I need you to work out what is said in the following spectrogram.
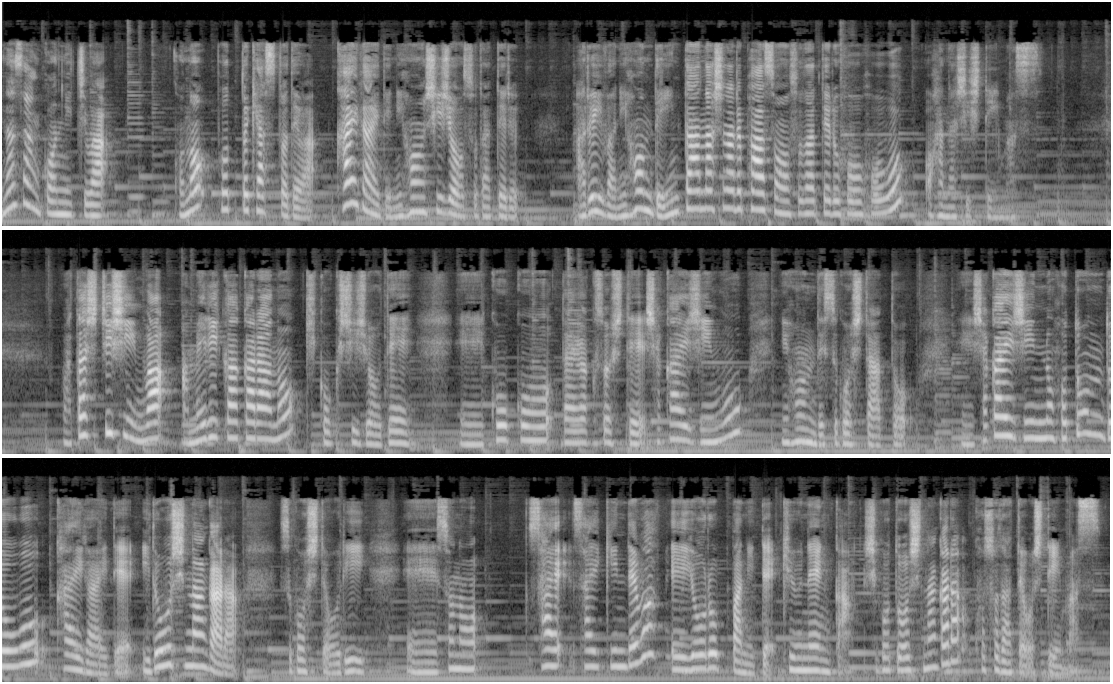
皆さんこんにちは。このポッドキャストでは海外で日本市場を育てるあるいは日本でインターナショナルパーソンを育てる方法をお話ししています。私自身はアメリカからの帰国子女で、えー、高校大学そして社会人を日本で過ごした後、えー、社会人のほとんどを海外で移動しながら過ごしており、えー、その最近では、えー、ヨーロッパにて9年間仕事をしながら子育てをしています。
